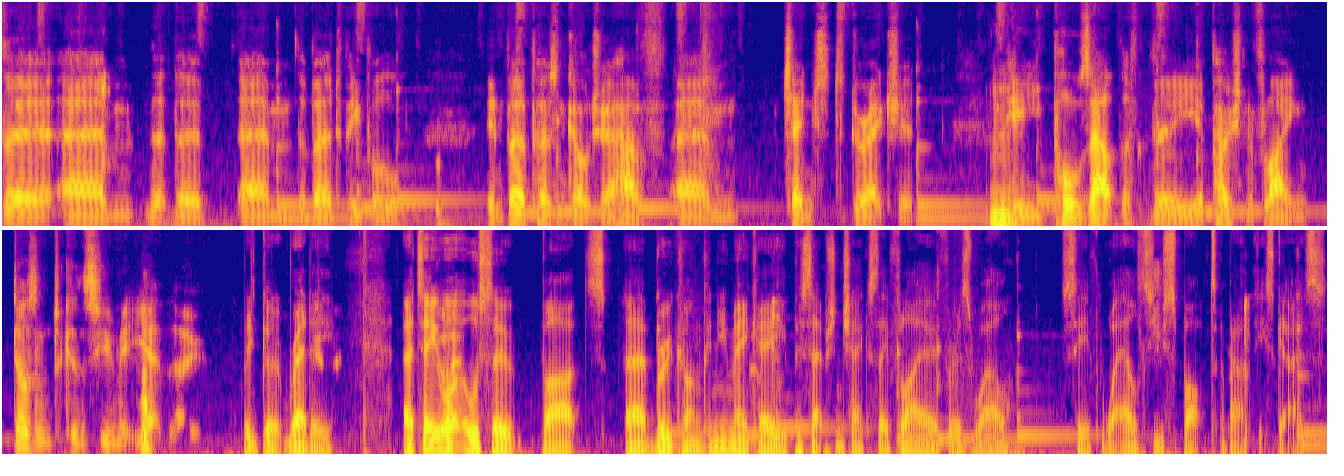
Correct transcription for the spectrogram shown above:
the um, the the, um, the bird people in bird person culture have um, changed direction, Mm. he pulls out the the potion of flying. Doesn't consume it yet though. We've got it ready. Uh, tell you what, also, Bart, uh, Brucon, can you make a perception check as they fly over as well? See if what else you spot about these guys.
